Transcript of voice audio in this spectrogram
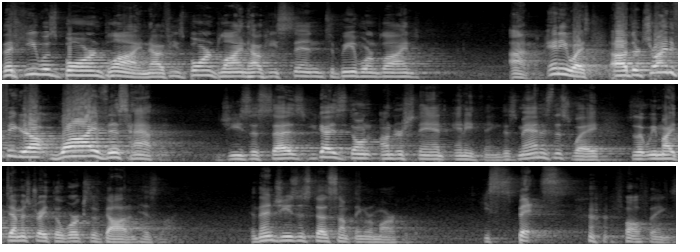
that he was born blind. Now, if he's born blind, how he sinned to be born blind, I don't know. Anyways, uh, they're trying to figure out why this happened. Jesus says, You guys don't understand anything. This man is this way so that we might demonstrate the works of God in his life. And then Jesus does something remarkable. He spits, of all things.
